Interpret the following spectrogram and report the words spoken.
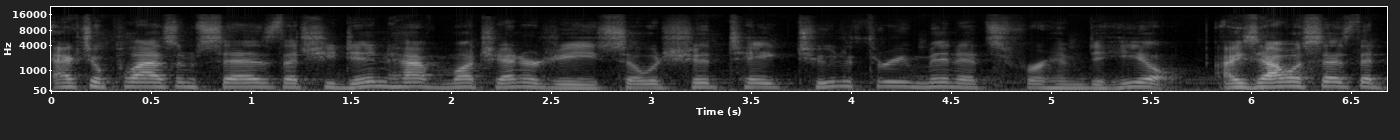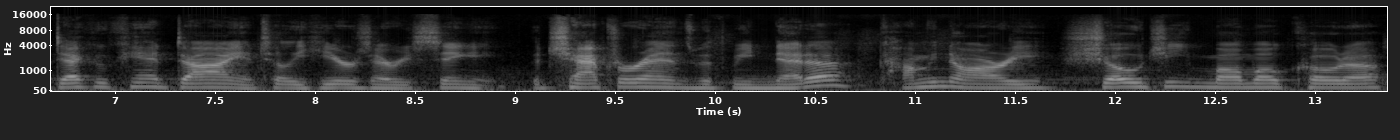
Ectoplasm says that she didn't have much energy, so it should take two to three minutes for him to heal. Aizawa says that Deku can't die until he hears Eri singing. The chapter ends with Mineta, Kaminari, Shoji, Momo, Kota,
